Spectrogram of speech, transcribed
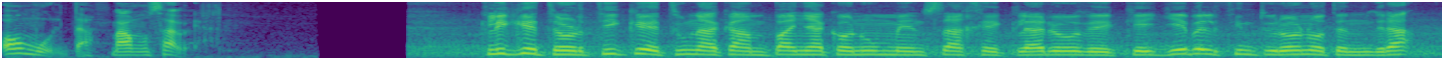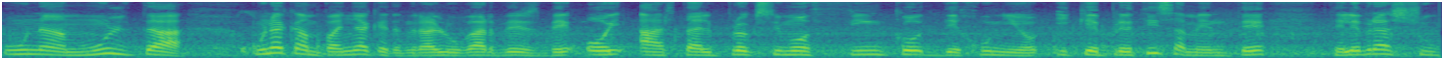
o multa. Vamos a ver. Click or Ticket, una campaña con un mensaje claro de que lleve el cinturón o tendrá una multa. Una campaña que tendrá lugar desde hoy hasta el próximo 5 de junio y que precisamente celebra su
